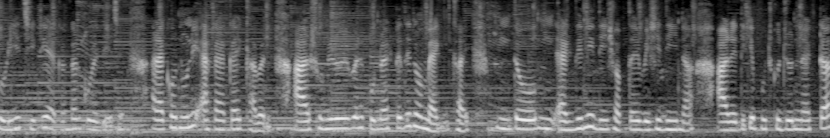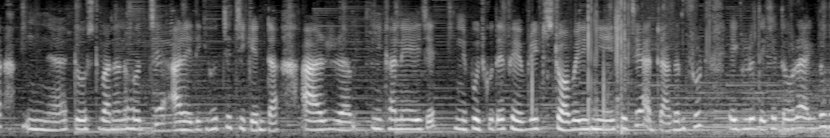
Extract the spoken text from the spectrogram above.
ছড়িয়ে ছিটিয়ে একাকার করে দিয়েছে। আর এখন উনি একা একাই খাবেন। আর শনি রবিবারে কোনো একটা দিন ও ম্যাগি খায়। তো একদিনই দিই, সপ্তাহে বেশি দিই না। আর এদিকে পুচকুর জন্য একটা টোস্ট বানানো হচ্ছে। আর এদিকে হচ্ছে চিকেনটা। আর এখানে এই যে পুচকুদের ফেভারিট স্ট্রবেরি নিয়ে এসেছে। আর ড্রাগন ফ্রুট এগুলো দেখে তো ওরা একদম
